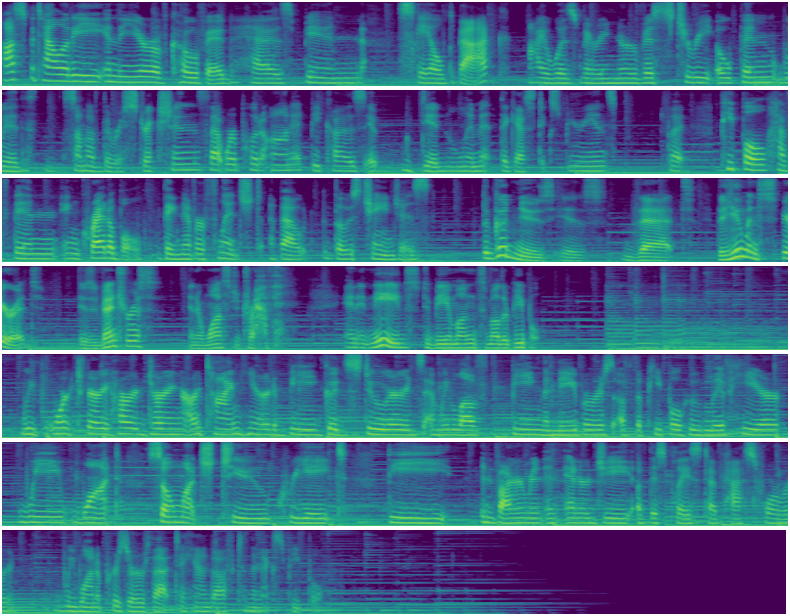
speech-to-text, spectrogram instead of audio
Hospitality in the year of COVID has been scaled back. I was very nervous to reopen with some of the restrictions that were put on it because it did limit the guest experience. But people have been incredible. They never flinched about those changes. The good news is that the human spirit is adventurous and it wants to travel. And it needs to be among some other people. We've worked very hard during our time here to be good stewards and we love being the neighbors of the people who live here. We want so much to create the environment and energy of this place to pass forward. We want to preserve that to hand off to the next people.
